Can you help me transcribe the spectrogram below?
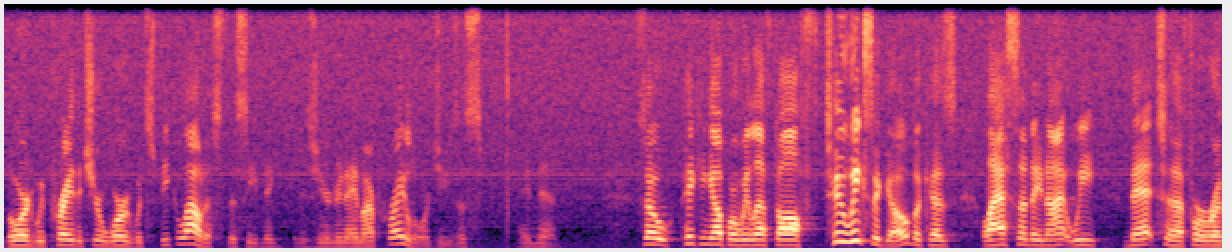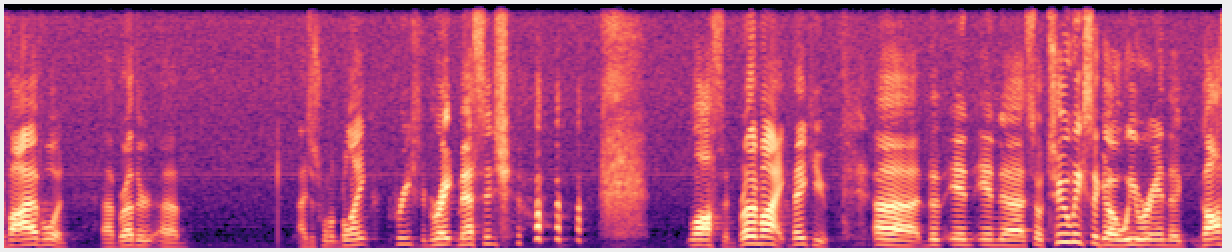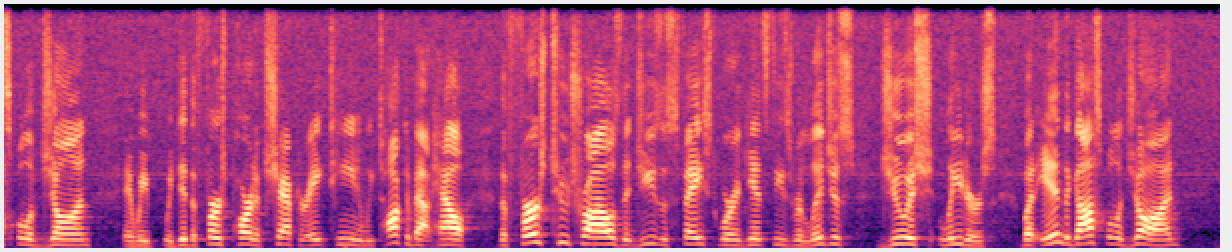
Lord, we pray that your word would speak loudest this evening. It is in your name I pray, Lord Jesus. Amen. So, picking up where we left off two weeks ago, because last Sunday night we met uh, for a revival, and uh, Brother, uh, I just want blank, preached a great message. Lawson. Brother Mike, thank you. Uh, the, in, in, uh, so, two weeks ago, we were in the Gospel of John, and we, we did the first part of chapter 18, and we talked about how the first two trials that Jesus faced were against these religious Jewish leaders. But in the Gospel of John,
